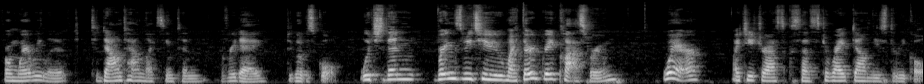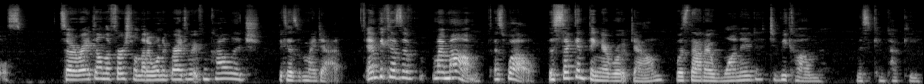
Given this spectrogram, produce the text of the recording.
from where we lived to downtown Lexington every day to go to school. Which then brings me to my third grade classroom, where my teacher asks us to write down these three goals. So I write down the first one that I want to graduate from college because of my dad and because of my mom as well. The second thing I wrote down was that I wanted to become Miss Kentucky.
